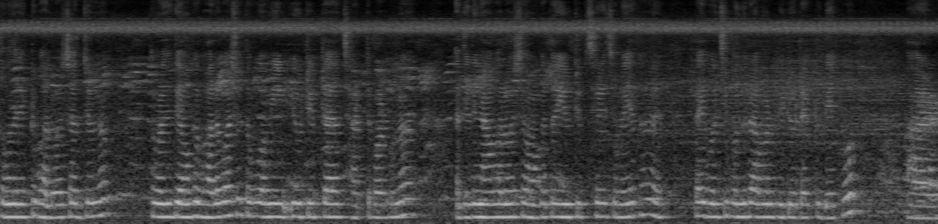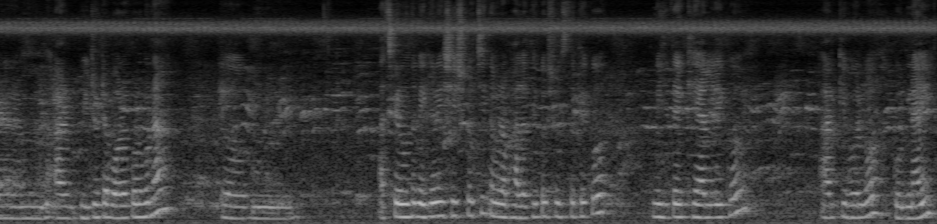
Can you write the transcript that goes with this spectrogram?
তোমাদের একটু ভালোবাসার জন্য। তোমরা যদি আমাকে ভালোবাসো, তবু আমি ইউটিউবটা ছাড়তে পারব না। আর যদি না ভালোবাসো, আমাকে তো ইউটিউব ছেড়ে চলে যেতে হবে। তাই বলছি বন্ধুরা, আমার ভিডিওটা একটু দেখো। আর আর ভিডিওটা বড় করব না। তো আজকের মতন এখানেই শেষ করছি। তোমরা ভালো থেকো, সুস্থ থেকো, নিজেদের খেয়াল রেখো। আর কি বলব? গুড নাইট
